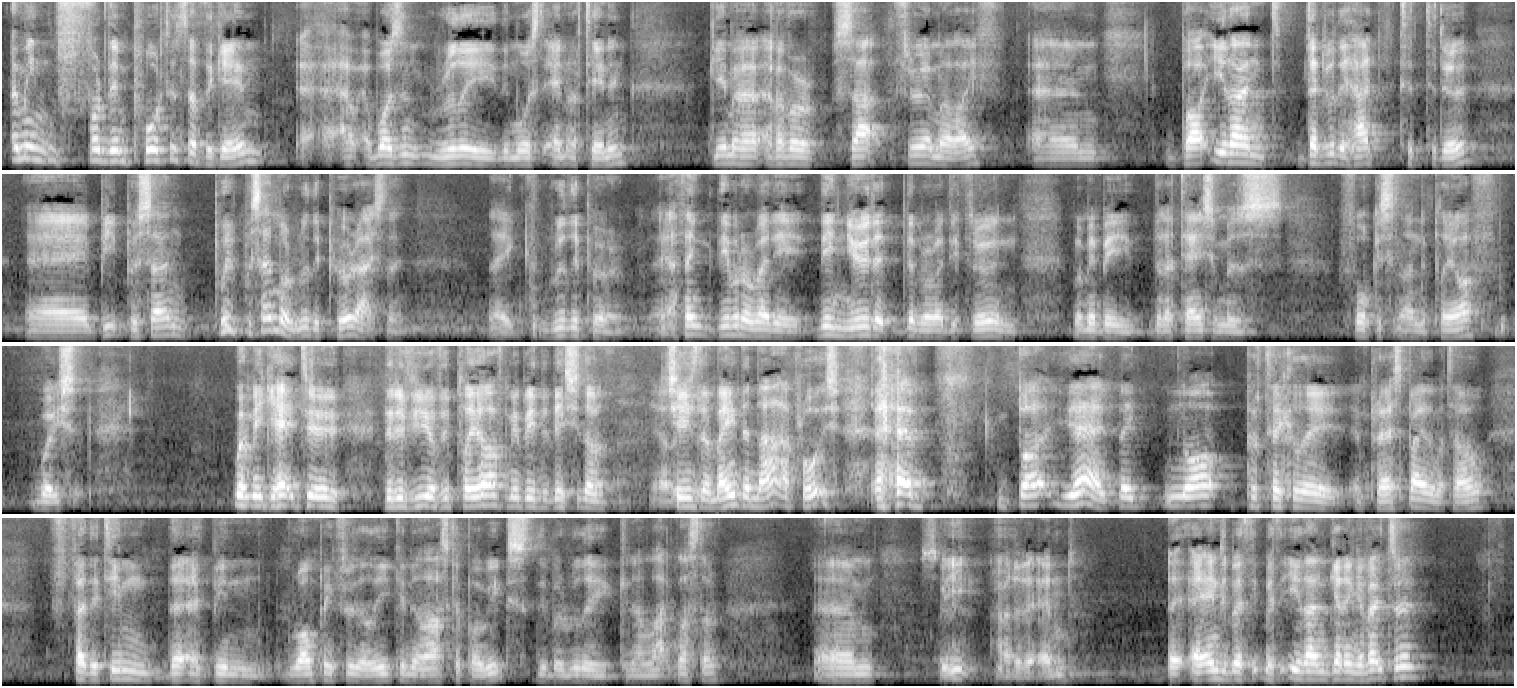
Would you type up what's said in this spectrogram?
I mean, for the importance of the game, it wasn't really the most entertaining game I've ever sat through in my life. Um, but Eland did what they had to, to do. Uh, beat Busan. Busan were really poor actually, like really poor. I think they were already. They knew that they were already through, and but maybe their attention was focusing on the playoff. Which, when we get to the review of the playoff, maybe they should have Yeah, changed their mind in that approach. Um, but yeah, like not particularly impressed by them at all. For the team that had been romping through the league in the last couple of weeks, they were really kind of lackluster. Um, So he- how did it end? It ended with with Eland getting a victory,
